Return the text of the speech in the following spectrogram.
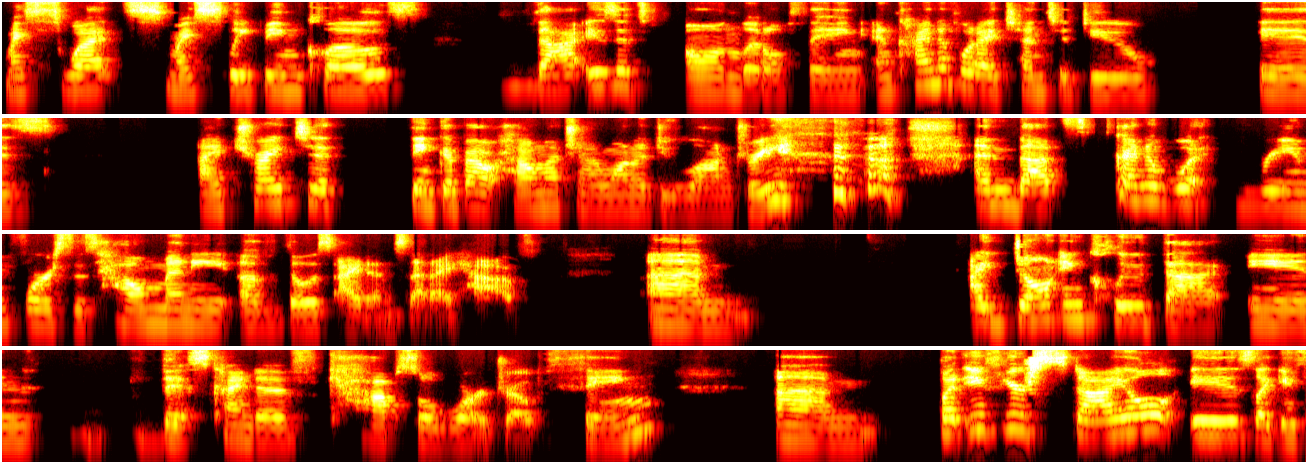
my sweats, my sleeping clothes, that is its own little thing. And kind of what I tend to do is I try to think about how much I want to do laundry. and that's kind of what reinforces how many of those items that I have. Um, I don't include that in this kind of capsule wardrobe thing. Um, but if your style is like if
